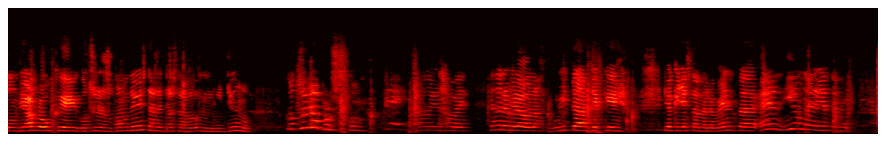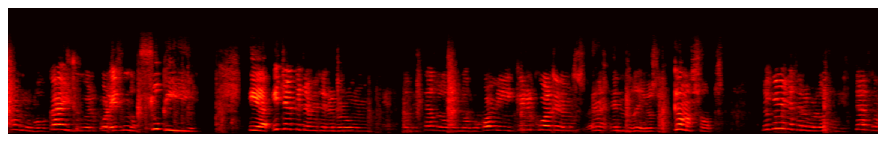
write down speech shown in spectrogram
donde hablo que Godzilla vs. Kong estar retrasado en 2021. Godzilla vs. Kong. Ya sabes, ya han revelado las figuritas, ya que ya, que ya están a la venta. En, y una de ellas tenemos un nuevo Kaiju, el cual es Nosuki. Y, y ya que también se reveló un, un vistazo del nuevo cómic, el cual tenemos eh, en uno de ellos a Kamazot. Ya que ya se reveló su vistazo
